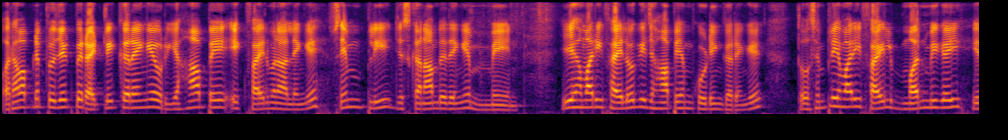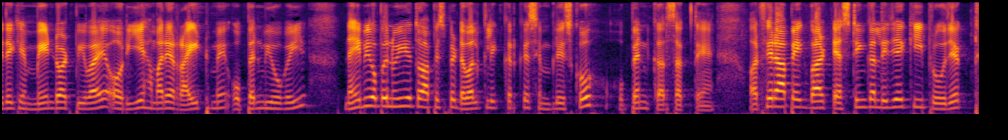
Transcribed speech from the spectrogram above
और हम अपने प्रोजेक्ट पे राइट क्लिक करेंगे और यहाँ पे एक फ़ाइल बना लेंगे सिंपली जिसका नाम दे देंगे मेन ये हमारी फ़ाइल होगी जहाँ पे हम कोडिंग करेंगे। तो सिंपली हमारी फ़ाइल बन भी गई। ये देखिए मेन डॉट पी और ये हमारे राइट में ओपन भी हो गई है। नहीं भी ओपन हुई है तो आप इस पर डबल क्लिक करके सिंपली इसको ओपन कर सकते हैं। और फिर आप एक बार टेस्टिंग कर लीजिए कि प्रोजेक्ट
